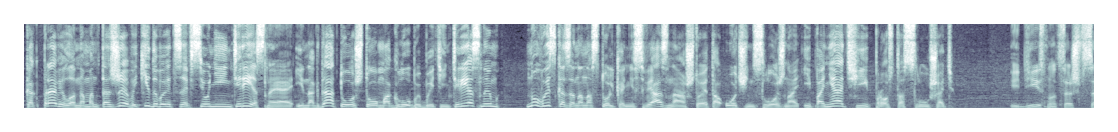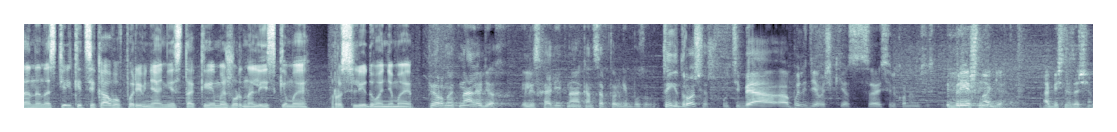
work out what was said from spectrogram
Как правило, на монтаже выкидывается все неинтересное. Иногда то, что могло бы быть интересным, но высказано настолько несвязно, что это очень сложно и понять, и просто слушать. І дійсно, це ж все не настільки цікаво в порівнянні з такими журналістськими розслідуваннями. Пернуть на людях или сходить на концерт Ольги Бузовой? Ты дрочишь? У тебя а, были девочки с э, силиконовыми сиськами? Ты бреешь ноги. Объясни зачем.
